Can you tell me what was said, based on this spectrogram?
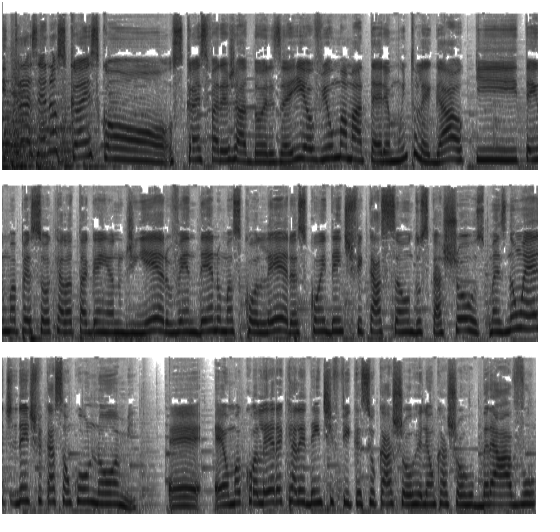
E trazendo os cães com os cães farejadores aí, eu vi uma matéria muito legal que tem uma pessoa que ela tá ganhando dinheiro vendendo umas coleiras com identificação dos cachorros, mas não é de identificação com o nome. É, é uma coleira que ela identifica se o cachorro ele é um cachorro bravo.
